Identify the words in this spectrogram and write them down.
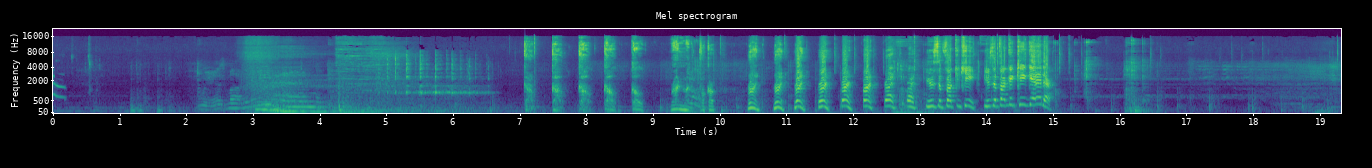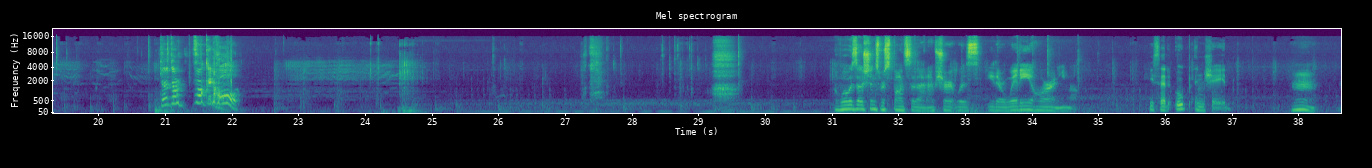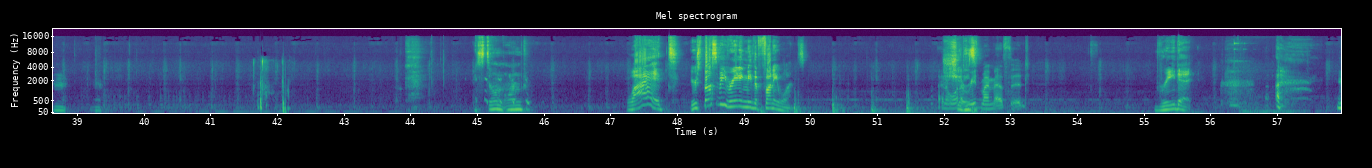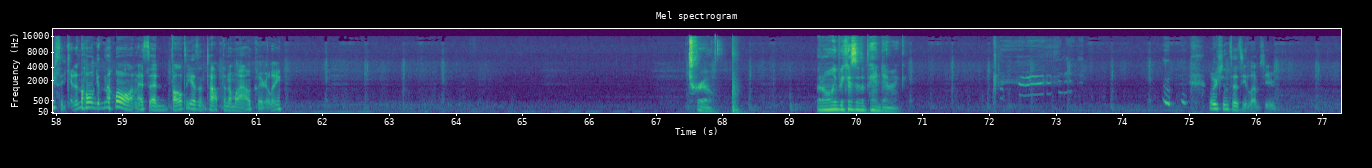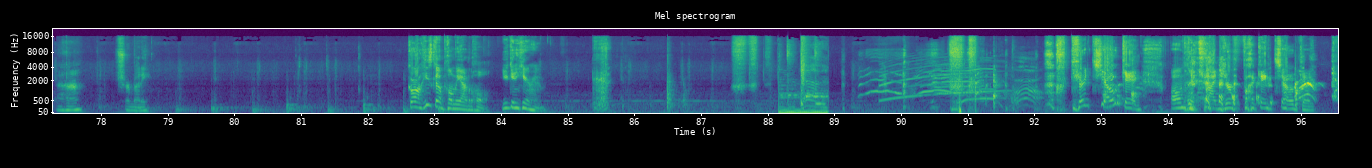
run. Use the fucking key. Use the fucking key. Get in there. Get the fucking hole. What was Ocean's response to that? I'm sure it was either witty or an emo. He said oop and shade. Hmm. Hmm. yeah. Okay. I still am armed. What? You're supposed to be reading me the funny ones. I don't want to read my message. Read it. You said get in the hole, get in the hole, and I said Balti hasn't topped in a while. Clearly. True. But only because of the pandemic. Ocean says he loves you. Uh huh. Sure, buddy. Girl, he's gonna pull me out of the hole. You can hear him. you're joking. Oh my god, you're fucking joking.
